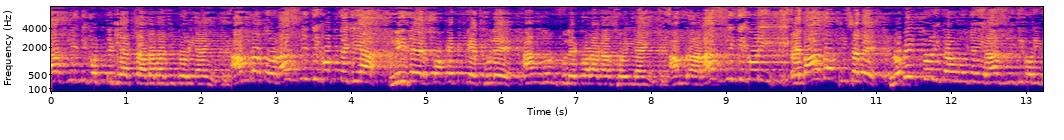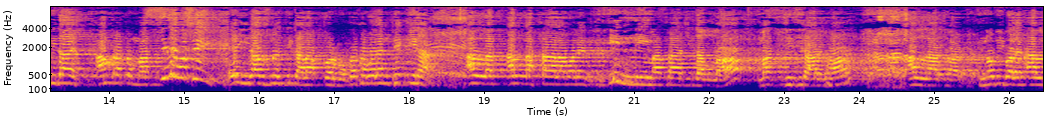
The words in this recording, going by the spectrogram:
রাজনীতি করতে গিয়া চাঁদাবাজি করি নাই। আমরা তো রাজনীতি করতে গিয়া নিজের পকেটকে ফুলে, আঙ্গুল ফুলে করা গাছ হই নাই। আমরা রাজনীতি করি, এবাদত হিসাবে নবীন তরিকা অনুযায়ী রাজনীতি করি বিদায়। আমরা তো মসজিদে বসি, এই রাজনৈতিক আলাপ করব। কথা বলেন ঠিক কিনা? আল্লাহ আল্লাহ তাআলা বলেন, ইন্নি মাসাজিদ আল্লাহ মসজিদ কার ঘর? আল্লাহর ঘর। নবী বলেন, আল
